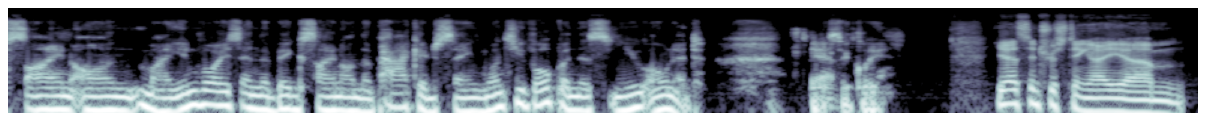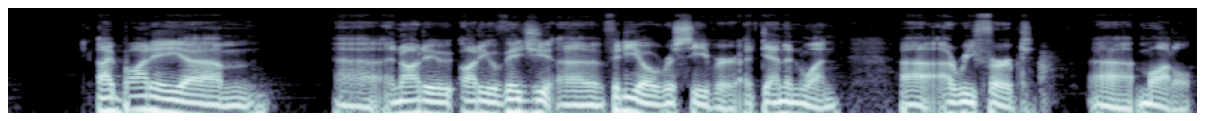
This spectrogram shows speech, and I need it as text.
sign on my invoice and the big sign on the package saying once you've opened this, you own it. Basically. Yeah, yeah it's interesting. I um I bought a um uh, an audio audio video, uh, video receiver, a Denon one, uh, a refurbed uh, model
